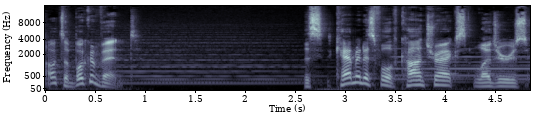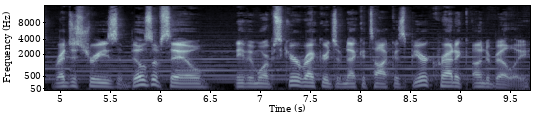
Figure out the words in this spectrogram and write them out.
Oh, it's a book event. This cabinet is full of contracts, ledgers, registries, bills of sale, and even more obscure records of Neketaka's bureaucratic underbelly.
